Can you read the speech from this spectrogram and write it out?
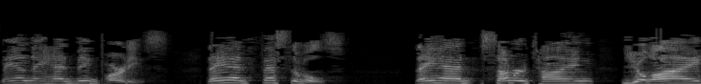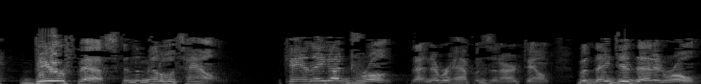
Man, they had big parties. They had festivals. They had summertime, July beer fest in the middle of town. Okay, and they got drunk. That never happens in our town. But they did that in Rome.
